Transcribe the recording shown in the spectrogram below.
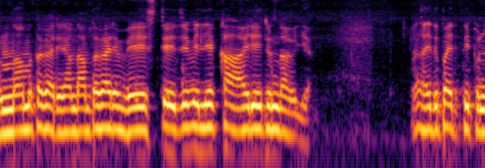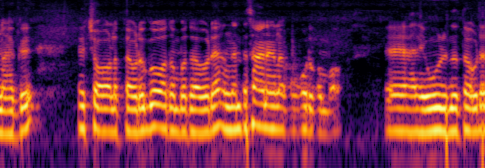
ഒന്നാമത്തെ കാര്യം. രണ്ടാമത്തെ കാര്യം വേസ്റ്റേജ് വലിയ കാര്യമായിട്ട് ഉണ്ടാവില്ല. അതായത് പരുത്തി പിണ്ണാക്ക് ചോളത്തവിട് ഗോതമ്പ് തോട് അങ്ങനത്തെ സാധനങ്ങളൊക്കെ കൊടുക്കുമ്പോൾ അല്ലെങ്കിൽ ഉഴുന്ന് തോട്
